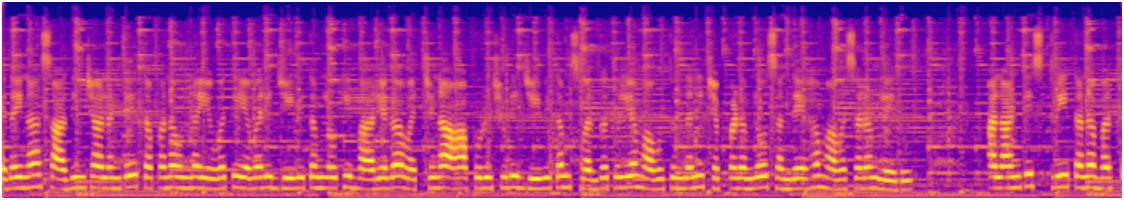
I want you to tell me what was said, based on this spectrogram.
ఏదైనా సాధించాలంటే తపన ఉన్న యువతి ఎవరి జీవితంలోకి భార్యగా వచ్చినా ఆ పురుషుడి జీవితం స్వర్గతుల్యం అవుతుందని చెప్పడంలో సందేహం అవసరం లేదు. అలాంటి స్త్రీ తన భర్త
